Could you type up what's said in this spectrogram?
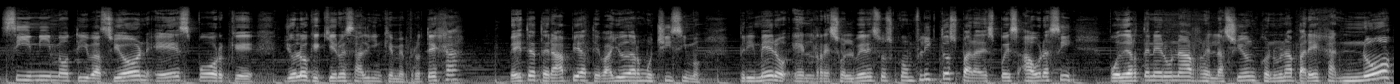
Si mi motivación es porque yo lo que quiero es alguien que me proteja Vete a terapia, te va a ayudar muchísimo. Primero, el resolver esos conflictos para después, ahora sí, poder tener una relación con una pareja, no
